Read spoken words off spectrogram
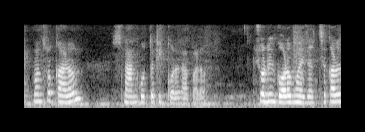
একমাত্র কারণ স্নান করতে ঠিক করে না পারা। শরীর গরম হয়ে যাচ্ছে, কারণ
